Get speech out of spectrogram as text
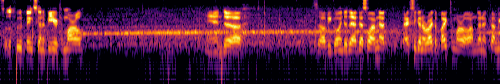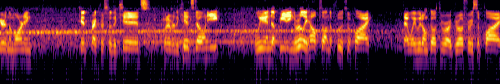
So the food bank's going to be here tomorrow and uh, so I'll be going to that. That's why I'm not actually going to ride the bike tomorrow. I'm going to come here in the morning, get breakfast for the kids. Whatever the kids don't eat, we end up eating. Really helps on the food supply. That way we don't go through our grocery supply.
